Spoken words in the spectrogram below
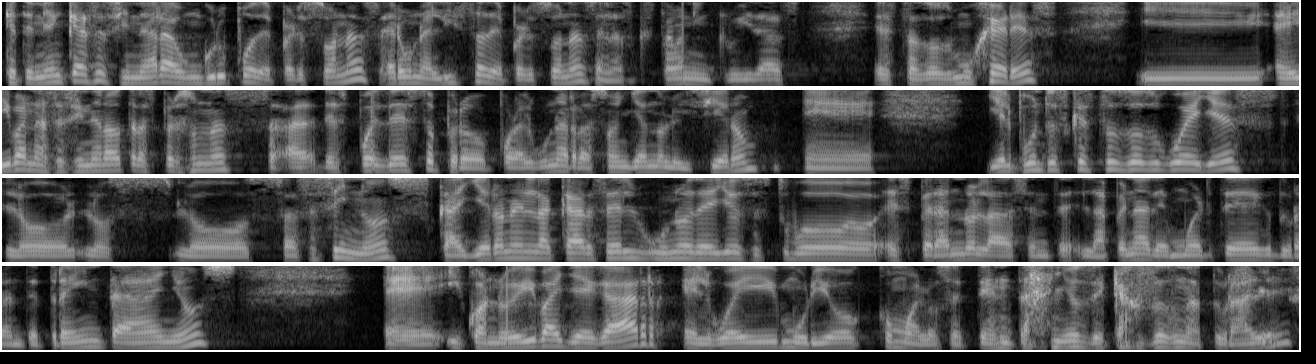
que tenían que asesinar a un grupo de personas. Era una lista de personas en las que estaban incluidas estas dos mujeres y e iban a asesinar a otras personas ah, después de esto, pero por alguna razón ya no lo hicieron. Eh, y el punto es que estos dos güeyes, lo- los, los asesinos, cayeron en la cárcel. Uno de ellos estuvo esperando la, la pena de muerte durante 30 años. eh, y cuando iba a llegar, el güey murió como a los 70 años de causas naturales.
